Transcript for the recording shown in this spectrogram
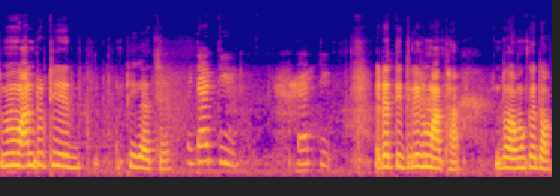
তুমি ওয়ান টু ঠিক আছে। এটা তিতলির মাথা। দাও আমাকে দাও।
